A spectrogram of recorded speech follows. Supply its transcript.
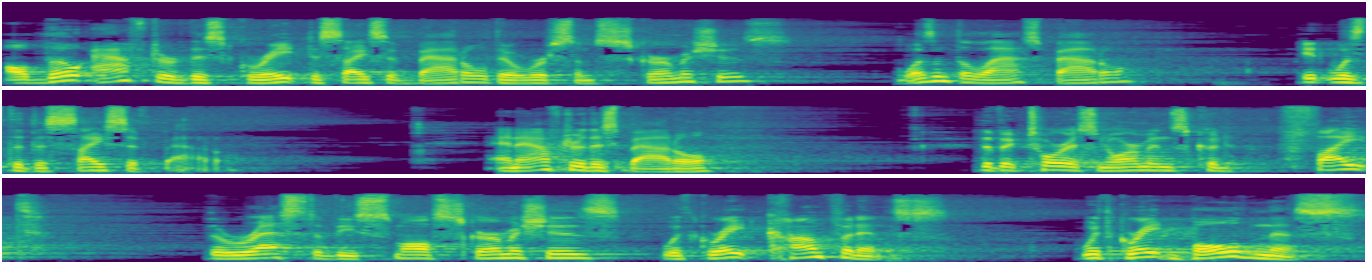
although after this great decisive battle there were some skirmishes, wasn't the last battle, it was the decisive battle. And after this battle, the victorious Normans could fight the rest of these small skirmishes with great confidence, with great boldness.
